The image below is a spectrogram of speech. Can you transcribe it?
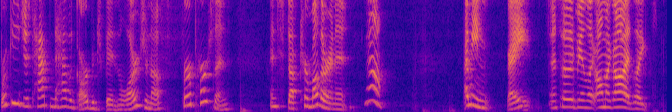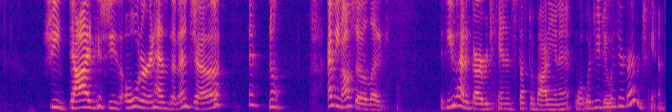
Brookey just happened to have a garbage bin large enough for a person and stuffed her mother in it. No. I mean, right? Instead of being like, oh my god, like, she died because she's older and has dementia. Eh, no. I mean, also, like, if you had a garbage can and stuffed a body in it, what would you do with your garbage can?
